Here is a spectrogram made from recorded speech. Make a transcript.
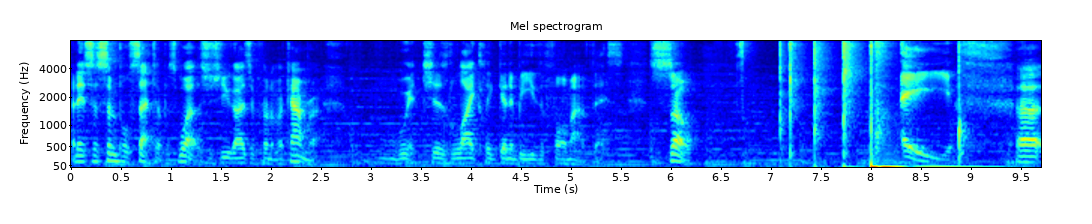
And it's a simple setup as well. It's just you guys in front of a camera which is likely going to be the format of this. So, hey! Uh,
